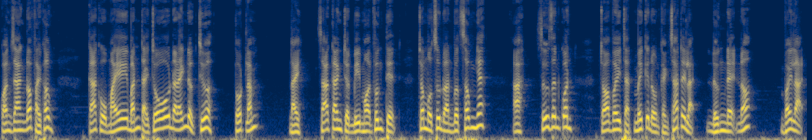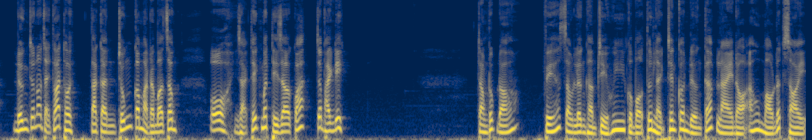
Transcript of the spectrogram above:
Quang Giang đó phải không? Các cụ máy bắn tại chỗ đã đánh được chưa? Tốt lắm. Này, xã canh chuẩn bị mọi phương tiện cho một sư đoàn vượt sông nhé. À, sư dân quân, cho vây chặt mấy cái đồn cảnh sát đấy lại, đừng nện nó. Vây lại, đừng cho nó chạy thoát thôi, ta cần chúng có mặt ở bờ sông. Ôi, giải thích mất thì giờ quá, chấp hành đi. Trong lúc đó, phía sau lưng hầm chỉ huy của bộ tư lệnh trên con đường cáp lại đỏ au màu đất sỏi,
